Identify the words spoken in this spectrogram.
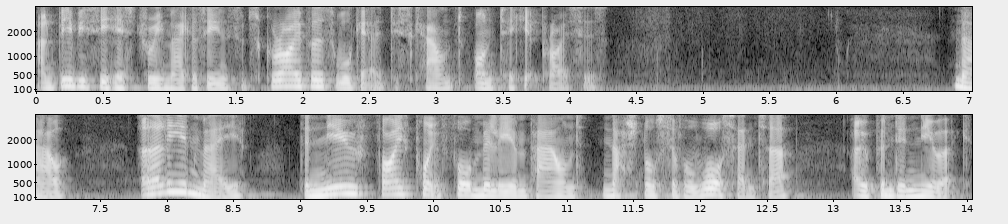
and BBC History magazine subscribers will get a discount on ticket prices. Now, early in May, the new £5.4 million National Civil War Centre opened in Newark,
